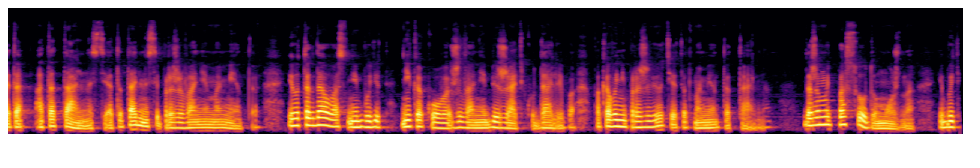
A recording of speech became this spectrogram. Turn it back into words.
Это о тотальности, о тотальности проживания момента. И вот тогда у вас не будет никакого желания бежать куда-либо, пока вы не проживете этот момент тотально. Даже мыть посуду можно и быть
